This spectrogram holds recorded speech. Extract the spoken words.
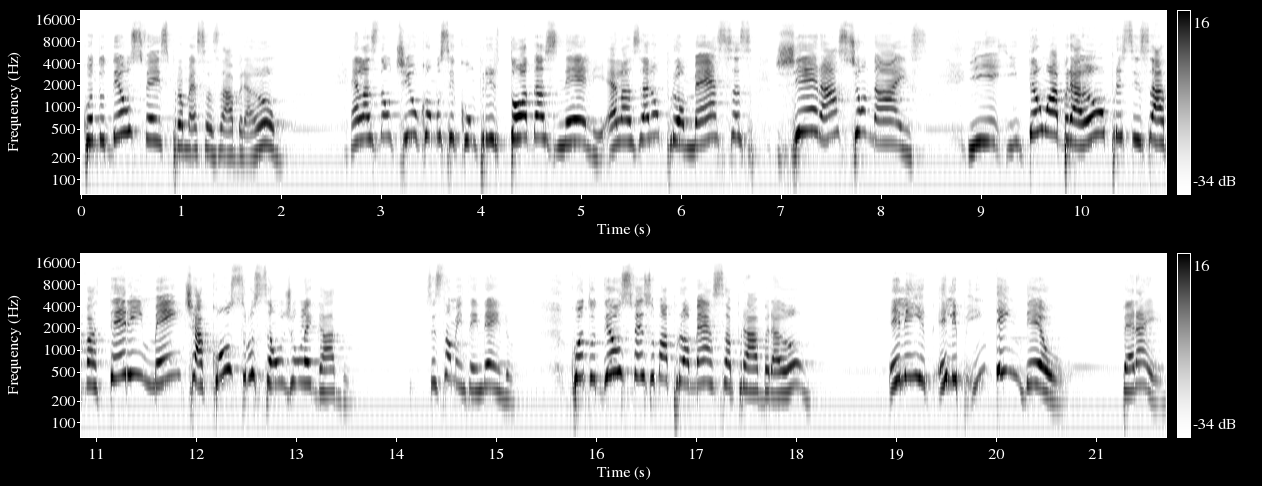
Quando Deus fez promessas a Abraão, elas não tinham como se cumprir todas nele, elas eram promessas geracionais. E então Abraão precisava ter em mente a construção de um legado. Vocês estão me entendendo? Quando Deus fez uma promessa para Abraão, ele, ele entendeu: peraí,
